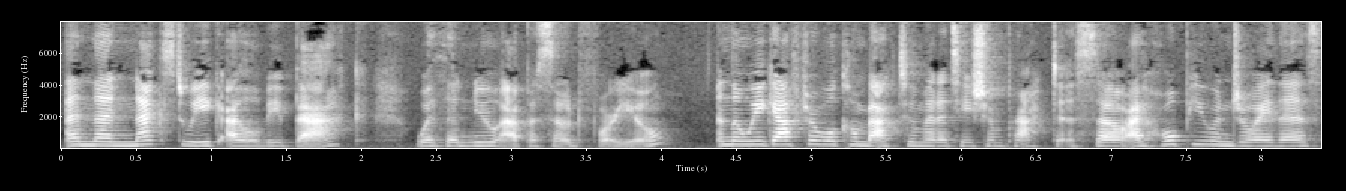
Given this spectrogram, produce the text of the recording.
And then next week, I will be back with a new episode for you. And the week after, we'll come back to a meditation practice. So I hope you enjoy this.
